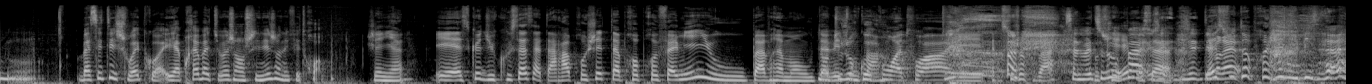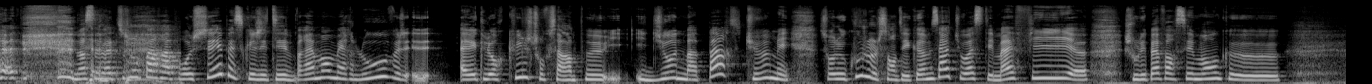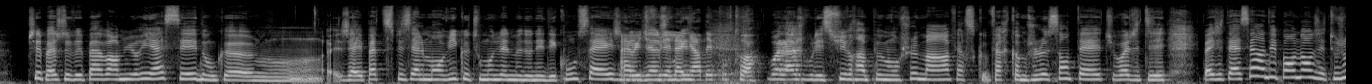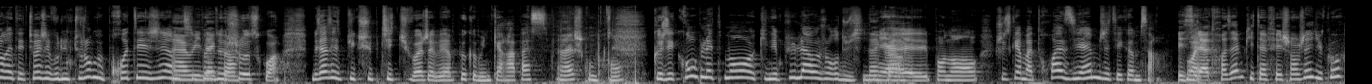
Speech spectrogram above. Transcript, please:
bah, c'était chouette, quoi. Et après, bah, tu vois, j'ai enchaîné, j'en ai fait trois. Génial. Et est-ce que du coup ça, ça t'a rapproché de ta propre famille ou pas vraiment? Ou t'avais ton toujours pas. cocon à toi et toujours pas? Ça ne m'a toujours pas. bah ça- J'étais suite au prochain épisode. Non, ça m'a toujours pas rapproché parce que j'étais vraiment merlouve. Avec le recul, je trouve ça un peu idiot de ma part, si tu veux, mais sur le coup, je le sentais comme ça, tu vois, c'était ma fille. euh, Je voulais pas forcément que. Je sais pas, je devais pas avoir mûri assez, donc euh, j'avais pas spécialement envie que tout le monde vienne me donner des conseils. Ah oui, tu voulais je la voulais- garder pour toi. voilà, je voulais suivre un peu mon chemin, faire ce que, faire comme je le sentais, tu vois. J'étais, bah, j'étais assez indépendante. J'ai toujours été, tu vois, j'ai voulu toujours me protéger un Ah petit oui, peu de choses, quoi. Mais ça, c'est depuis que je suis petite, tu vois. J'avais un peu comme une carapace Ouais, je comprends. que j'ai complètement, euh, qui n'est plus là aujourd'hui. Mais D'accord. euh, pendant jusqu'à ma troisième, j'étais comme ça. Et Ouais. c'est la troisième qui t'a fait changer du coup?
